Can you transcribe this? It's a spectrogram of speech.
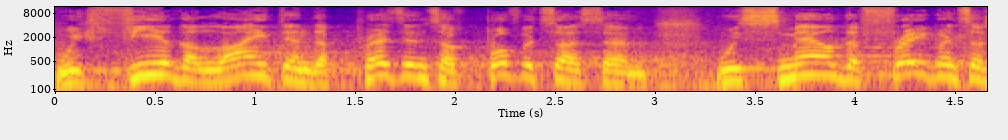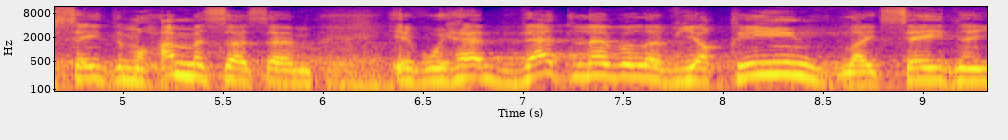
We feel the light and the presence of Prophet we smell the fragrance of Sayyidina Muhammad If we had that level of yaqeen like Sayyidina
